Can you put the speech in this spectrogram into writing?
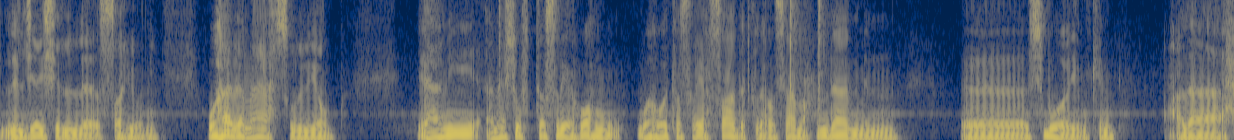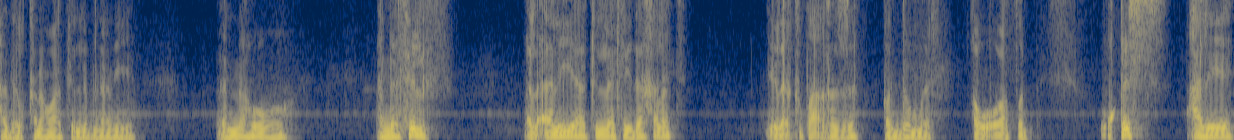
للجيش الصهيوني. وهذا ما يحصل اليوم. يعني أنا شفت تصريح وهو, وهو تصريح صادق لأسامة حمدان من آه، أسبوع يمكن على أحد القنوات اللبنانية أنه أن ثلث الآليات التي دخلت إلى قطاع غزة قد دمر. أو أعطب وقس عليه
